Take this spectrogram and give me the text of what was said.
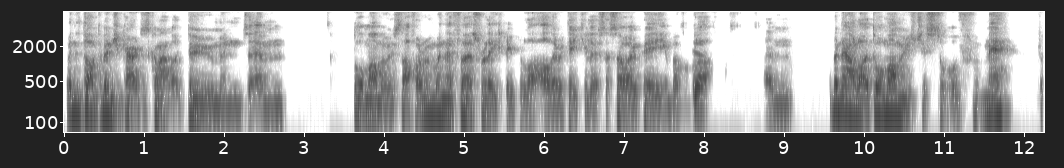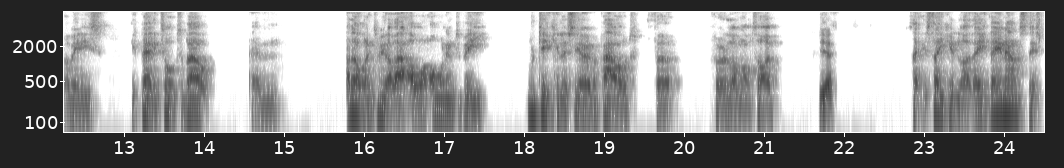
when the Dark Dimension characters come out, like Doom and um Dormammu and stuff. I remember when they're first released, people were like, "Oh, they're ridiculous. They're so OP," and blah blah blah. Um, but now, like Dormammu's just sort of meh. Do you know what I mean? He's he's barely talked about. Um, I don't want him to be like that. I want I want him to be ridiculously overpowered for for a long old time. Yeah. It's taken like they they announced this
